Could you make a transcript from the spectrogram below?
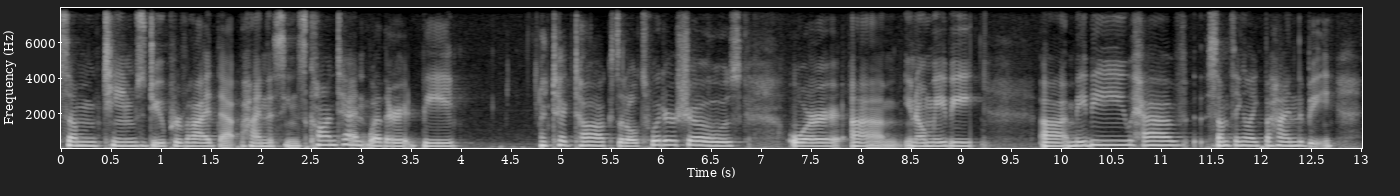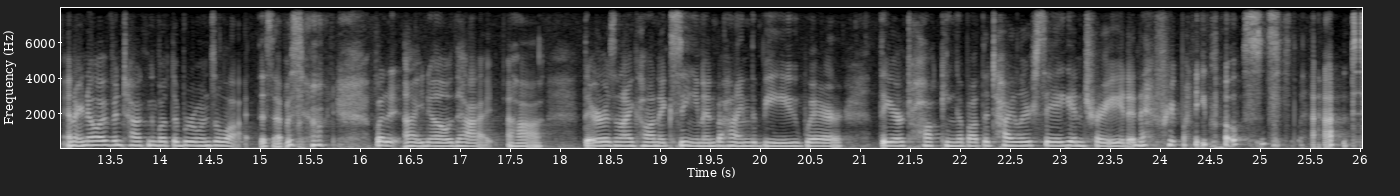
some teams do provide that behind the scenes content, whether it be TikToks, little Twitter shows, or, um, you know, maybe uh, maybe you have something like Behind the B. And I know I've been talking about the Bruins a lot this episode, but I know that uh, there is an iconic scene in Behind the B where they are talking about the Tyler Seguin trade, and everybody posts that.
